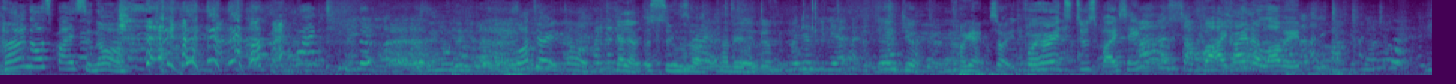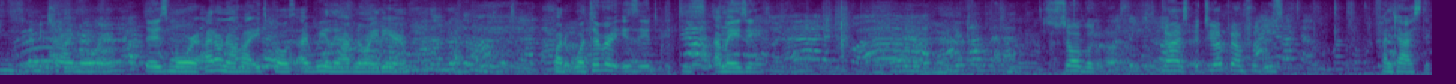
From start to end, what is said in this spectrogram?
Huh? No spicy, no. Water. Oh, gel ya, üstümüz var. Thank you. Okay, so for her it's too spicy, but I kind of love it. Let me try more. There's more. I don't know how it goes. I really have no idea. But whatever is it, it is amazing. So good. Guys, Ethiopian food is fantastic.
